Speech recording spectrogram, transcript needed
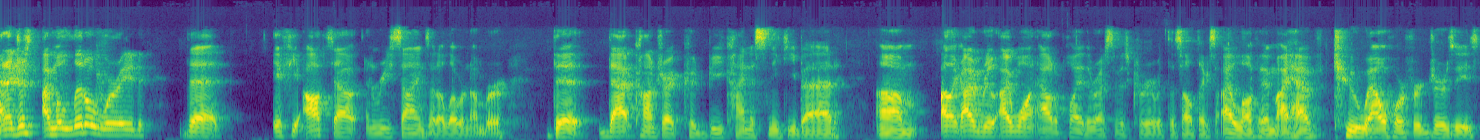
And I just I'm a little worried that if he opts out and re-signs at a lower number, that that contract could be kind of sneaky bad. Um, I like I really I want Al to play the rest of his career with the Celtics. I love him. I have two Al Horford jerseys.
